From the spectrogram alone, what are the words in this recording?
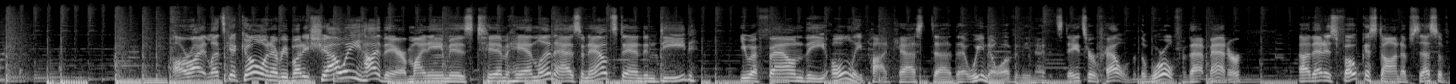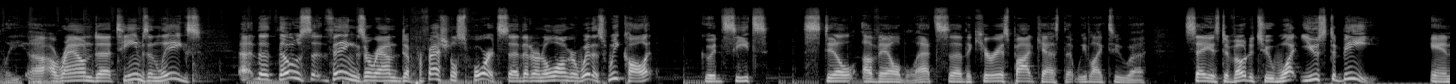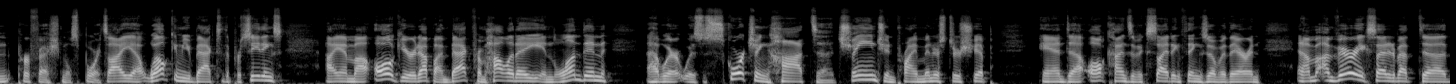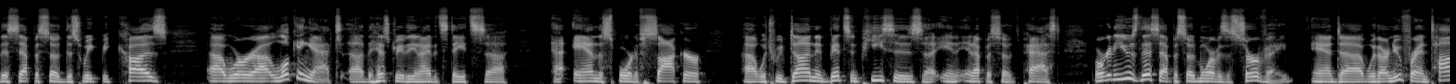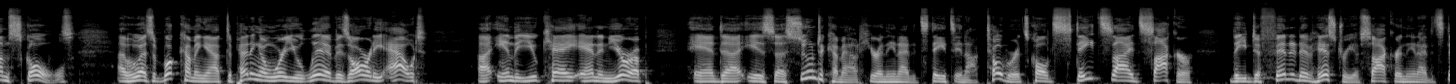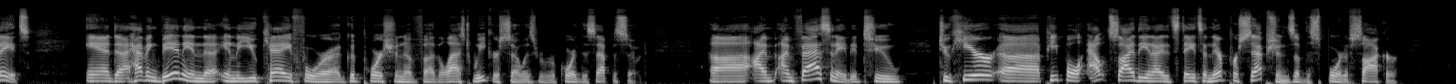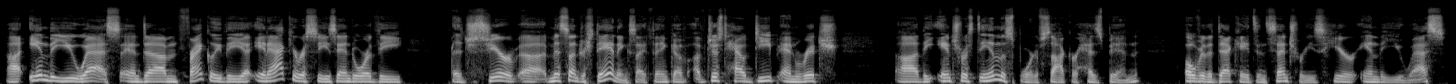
All right, let's get going, everybody, shall we? Hi there. My name is Tim Hanlon, as announced, and indeed, you have found the only podcast uh, that we know of in the United States, or the world for that matter, uh, that is focused on obsessively uh, around uh, teams and leagues, uh, the, those things around uh, professional sports that are no longer with us. We call it Good Seats Still Available. That's the curious podcast that we like to say is devoted to what used to be in professional sports. I uh, welcome you back to the proceedings. I am uh, all geared up. I'm back from holiday in London, uh, where it was scorching hot, uh, change in prime ministership, and uh, all kinds of exciting things over there. And and I'm I'm very excited about uh, this episode this week because we're looking at the history of the United States and the sport of soccer uh, which we've done in bits and pieces uh, in, in episodes past. But we're going to use this episode more of as a survey. And uh, with our new friend, Tom Scholes, uh, who has a book coming out, depending on where you live, is already out uh, in the UK and in Europe and uh, is soon to come out here in the United States in October. It's called Stateside Soccer The Definitive History of Soccer in the United States. And having been in the in the UK for a good portion of the last week or so as we record this episode, uh, I'm I'm fascinated to to hear uh, people outside the United States and their perceptions of the sport of soccer uh, in the U.S. and um, frankly the uh, inaccuracies and or the sheer uh, misunderstandings I think of of just how deep and rich uh, the interest in the sport of soccer has been over the decades and centuries here in the U.S.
